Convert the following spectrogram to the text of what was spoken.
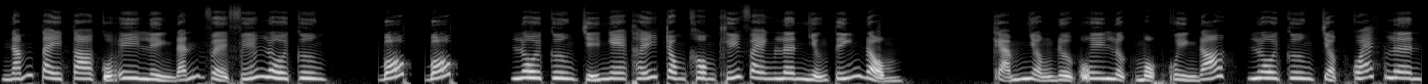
nắm tay to của y liền đánh về phía lôi cương. Bóp, bóp. Lôi cương chỉ nghe thấy trong không khí vang lên những tiếng động. Cảm nhận được uy lực một quyền đó, lôi cương chật quát lên.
